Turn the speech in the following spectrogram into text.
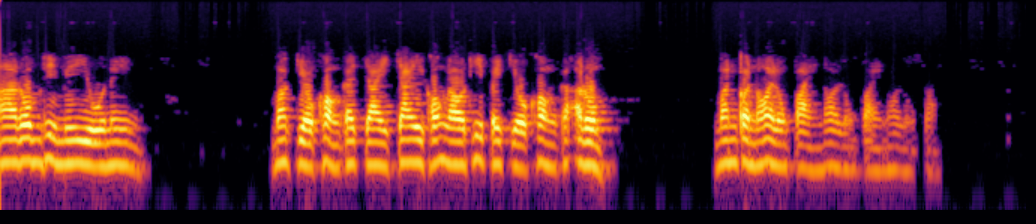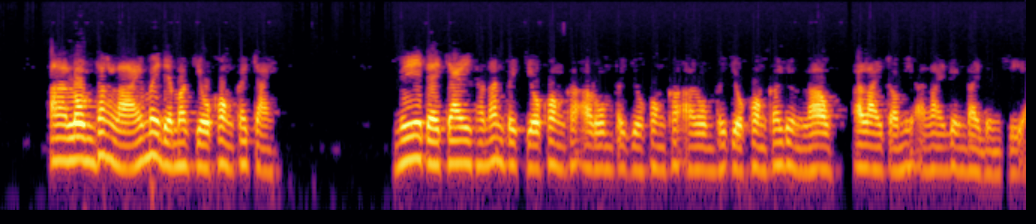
อารมณ์ที่มีอยู่ใน มาเกี่ยวข้องกับใจใจของเราที่ไปเกี่ยวข้องกับอารมณ์ มันก็น้อยลงไป น้อยลงไป น้อยลงไป อารมณ์ทั้งหลายไม่ได้มาเกี่ยวข้องกับใจ มีแต่ใจเท่านั้นไปเกี่ยวข้องกับอารมณ์ไปเกี่ยวข้องกับอารมณ์ไปเกี่ยวข้องกับเรื่องราวอะไรต่อมีอะไรเรื่องใดเรื่องเสีย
